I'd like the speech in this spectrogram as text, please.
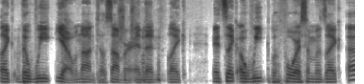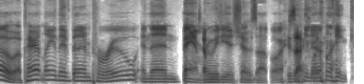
like the week. Yeah, well, not until summer, and then like it's like a week before someone's like, "Oh, apparently they've been in Peru," and then bam, Yep. Ruidiaz shows up, or Exactly. you know, like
